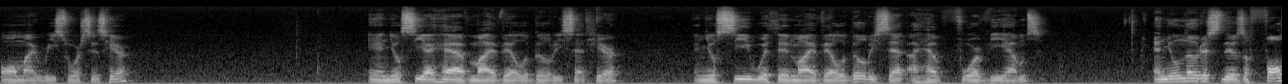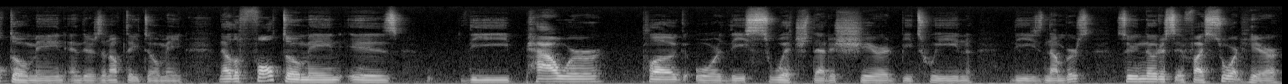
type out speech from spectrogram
all my resources here. And you'll see I have my availability set here. And you'll see within my availability set I have four VMs. And you'll notice there's a fault domain and there's an update domain. Now the fault domain is the power plug or the switch that is shared between these numbers. So you notice if I sort here,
